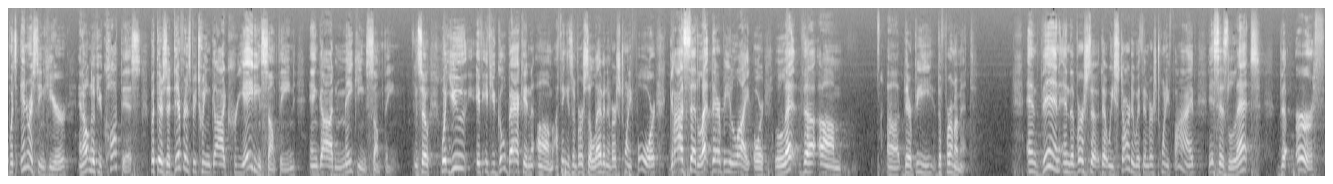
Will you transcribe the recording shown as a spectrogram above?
what's interesting here, and I don't know if you caught this, but there's a difference between God creating something and God making something. And so, what you, if, if you go back in, um, I think it's in verse 11 and verse 24, God said, Let there be light, or let the, um, uh, there be the firmament. And then in the verse that we started with, in verse 25, it says, Let the earth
